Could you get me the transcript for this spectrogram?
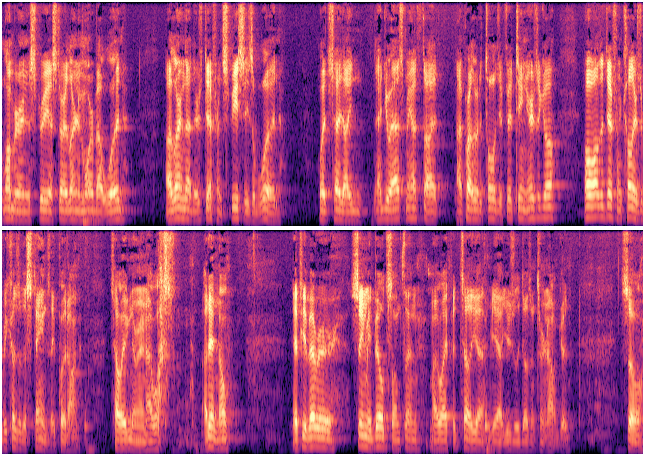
lumber industry, I started learning more about wood. I learned that there's different species of wood, which had I had you asked me, I thought I probably would have told you 15 years ago. Oh, all the different colors are because of the stains they put on. That's how ignorant I was. I didn't know. If you've ever seen me build something, my wife would tell you, yeah, it usually doesn't turn out good. So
